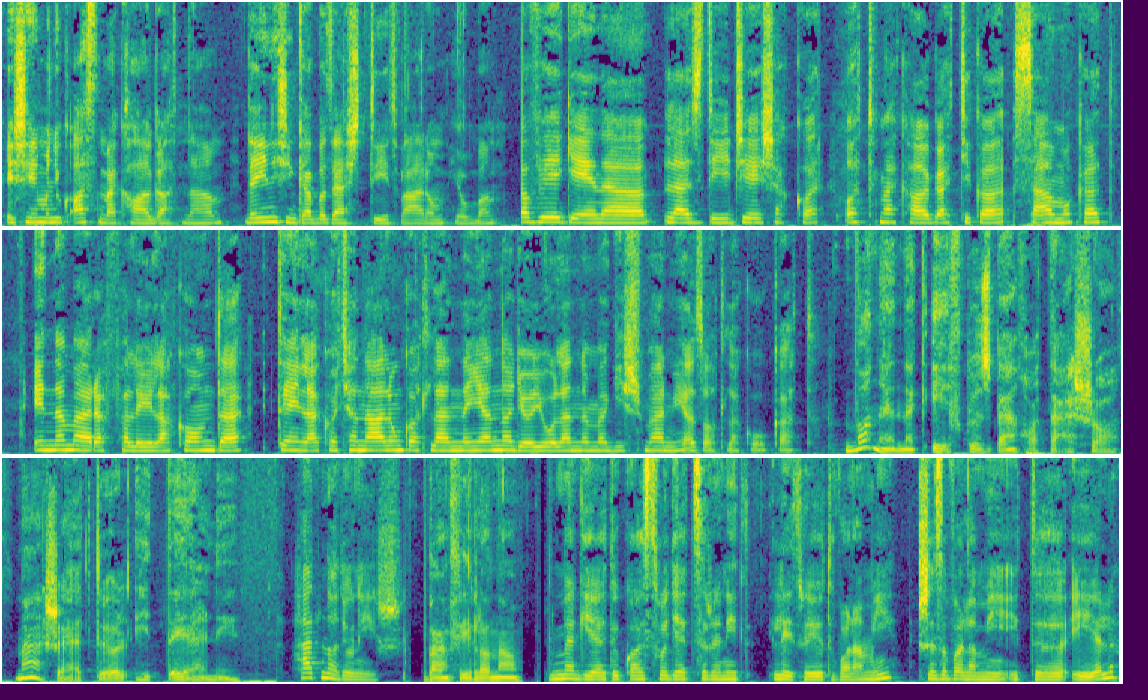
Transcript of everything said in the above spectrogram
és én mondjuk azt meghallgatnám, de én is inkább az estét várom jobban. A végén uh, lesz DJ, és akkor ott meghallgatjuk a számokat. Én nem erre felé lakom, de tényleg, hogyha nálunk ott lenne ilyen, nagyon jó lenne megismerni az ott lakókat. Van ennek évközben hatása? Más ettől itt élni? Hát nagyon is. Bánfilona. Megéltük azt, hogy egyszerűen itt létrejött valami, és ez a valami itt él,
